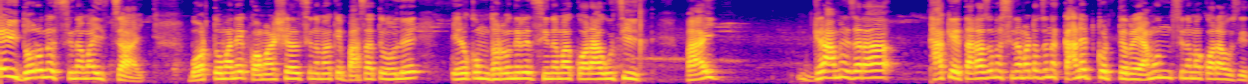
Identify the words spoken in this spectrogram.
এই ধরনের সিনেমাই চাই বর্তমানে কমার্শিয়াল সিনেমাকে বাঁচাতে হলে এরকম ধরনের সিনেমা করা উচিত। ভাই, গ্রামে যারা থাকে, তারা যেন সিনেমাটার জন্য কানেক্ট করতে পারে, এমন সিনেমা করা উচিত।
